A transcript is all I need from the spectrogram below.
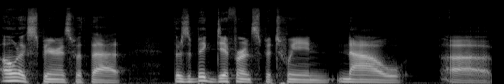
own experience with that, there's a big difference between now. Uh,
